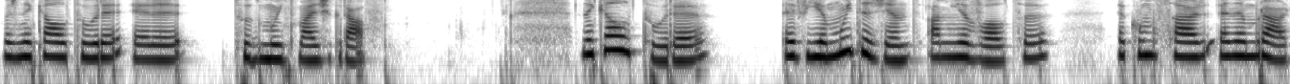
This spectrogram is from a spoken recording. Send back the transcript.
mas naquela altura era tudo muito mais grave. Naquela altura havia muita gente à minha volta a começar a namorar.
